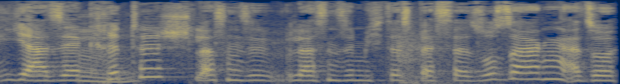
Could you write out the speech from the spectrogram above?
ja, sehr mhm. kritisch. Lassen Sie, lassen Sie mich das besser so sagen. Also,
